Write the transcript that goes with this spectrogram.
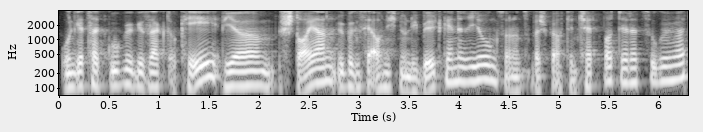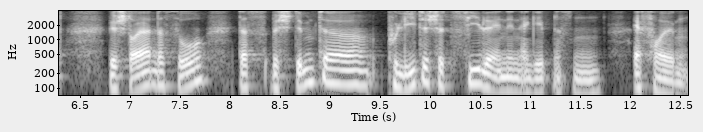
Und jetzt hat Google gesagt, okay, wir steuern übrigens ja auch nicht nur die Bildgenerierung, sondern zum Beispiel auch den Chatbot, der dazugehört. Wir steuern das so, dass bestimmte politische Ziele in den Ergebnissen erfolgen.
